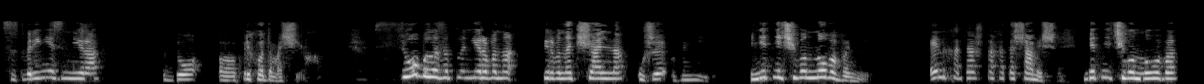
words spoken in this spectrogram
сотворения мира до э, прихода Машеха. Все было запланировано первоначально уже в мире. И нет ничего нового в мире. Эн. Нет ничего нового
